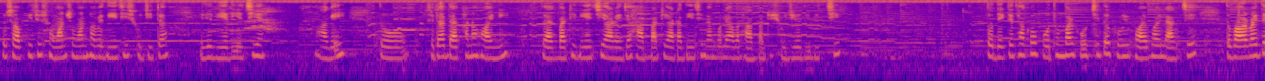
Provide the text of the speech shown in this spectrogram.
তো সব কিছু সমান সমানভাবে দিয়েছি সুজিটা। এই যে দিয়ে দিয়েছি আগেই। তো সেটা দেখানো হয়নি। তো এক বাটি দিয়েছি আর এই যে হাফ বাটি আটা দিয়েছিলাম বলে আবার হাফ বাটি সুজিও দিয়ে দিচ্ছি। তো দেখতে থাকো, প্রথমবার করছি তো খুবই ভয় ভয় লাগছে। তো বাবার বাড়িতে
